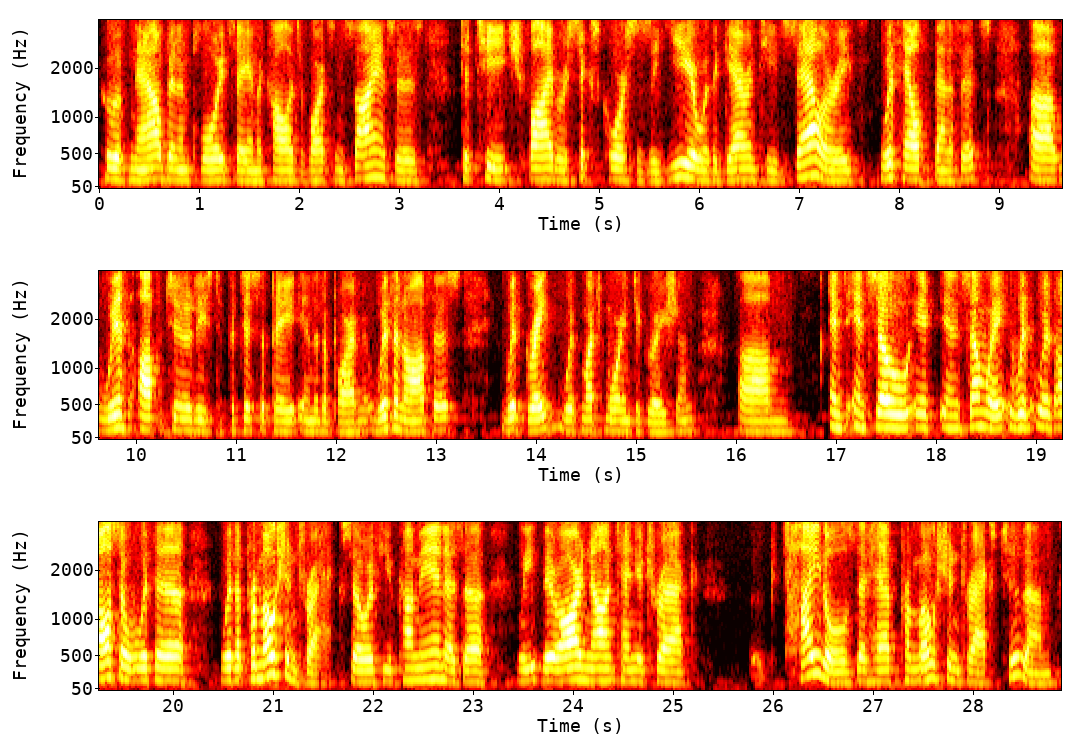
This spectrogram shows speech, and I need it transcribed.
who have now been employed, say, in the College of Arts and Sciences to teach five or six courses a year with a guaranteed salary with health benefits, uh, with opportunities to participate in the department, with an office, with great, with much more integration. Um, and, and so it, in some way, with, with also with a, with a promotion track. So if you come in as a, we, there are non-tenure track titles that have promotion tracks to them,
